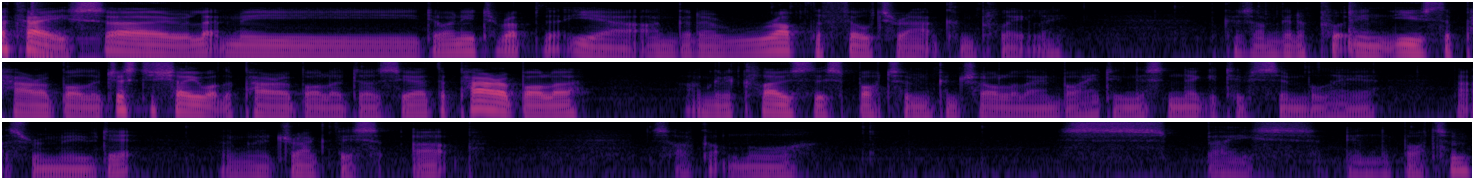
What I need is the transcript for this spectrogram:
Okay, so let me. Do I need to rub the? Yeah, I'm going to rub the filter out completely because I'm going to put in use the parabola just to show you what the parabola does. Yeah, the parabola. I'm going to close this bottom controller lane by hitting this negative symbol here. That's removed it. I'm going to drag this up so I've got more space in the bottom.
